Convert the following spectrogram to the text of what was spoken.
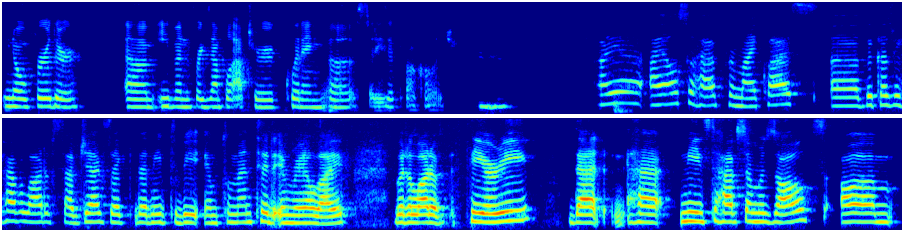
you know further um, even for example after quitting uh, studies at Prague College. Mm -hmm. I uh, I also have for my class uh, because we have a lot of subjects like that need to be implemented in real life, but a lot of theory that needs to have some results. Um,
